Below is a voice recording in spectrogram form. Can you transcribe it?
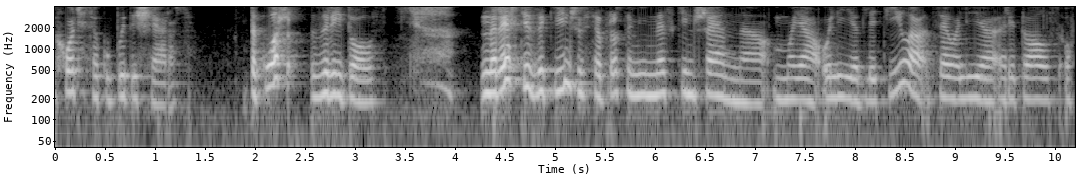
хочеться купити ще раз. Також з Rituals. Нарешті закінчився просто мій нескінченна моя олія для тіла. Це олія Rituals of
